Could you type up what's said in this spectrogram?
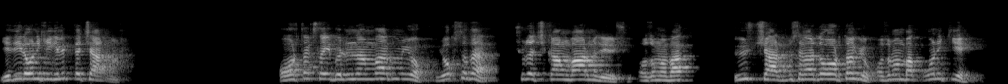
7 ile 12 gelip de çarpma. Ortak sayı bölümünden var mı? Yok. Yoksa da şurada çıkan var mı diye düşün. O zaman bak 3 çarpı bu sefer de ortak yok. O zaman bak 12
